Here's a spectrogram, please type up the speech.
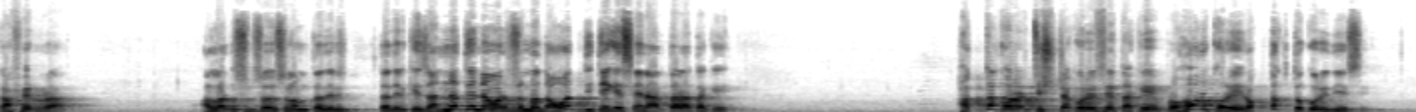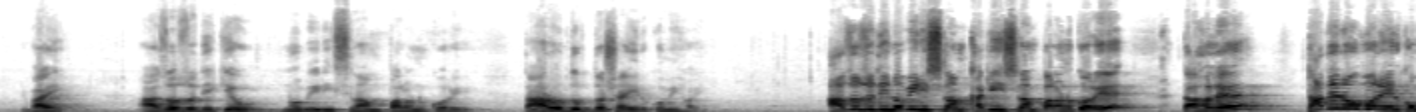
কাফেররা। আল্লাহ রসুল সাল্লাম তাদের, তাদেরকে জান্নাতে নেওয়ার জন্য দাওয়াত দিতে গেছেন আর তারা তাকে হত্যা করার চেষ্টা করেছে, তাকে প্রহর করে রক্তাক্ত করে দিয়েছে। ভাই, আজও যদি কেউ নবীর ইসলাম পালন করে, তারও দুর্দশা এরকমই হয়। আজও যদি নবীর ইসলাম, খাঁটি ইসলাম পালন করে, তাহলে তাদের উপরে এরকম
